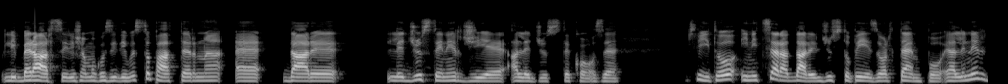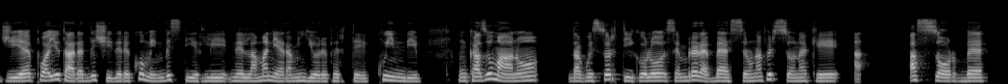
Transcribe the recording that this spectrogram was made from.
liberarsi, diciamo così, di questo pattern è dare le giuste energie alle giuste cose. Cito, iniziare a dare il giusto peso al tempo e alle energie può aiutare a decidere come investirli nella maniera migliore per te. Quindi, un caso umano, da questo articolo, sembrerebbe essere una persona che assorbe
